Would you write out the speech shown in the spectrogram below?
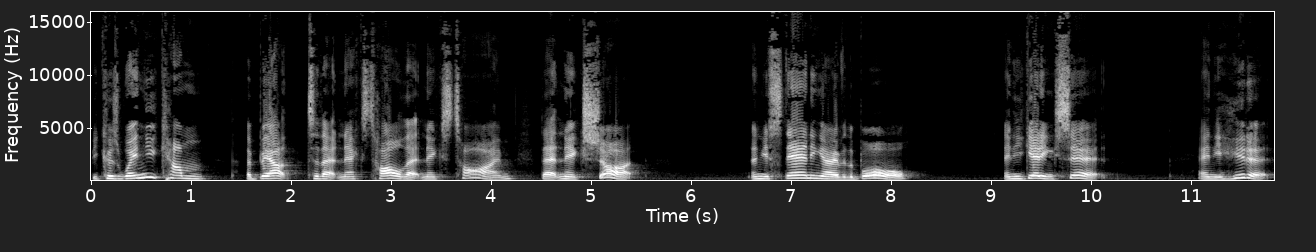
Because when you come about to that next hole, that next time, that next shot, and you're standing over the ball and you're getting set and you hit it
